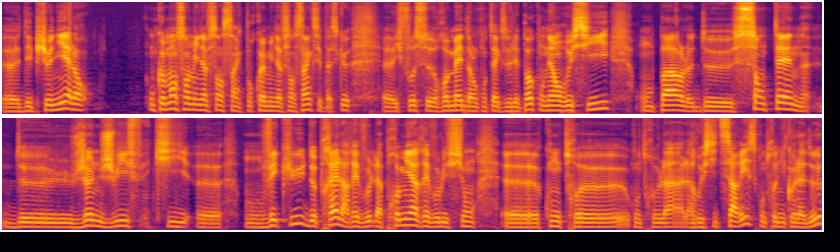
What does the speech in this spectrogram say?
des pionniers. Alors, on commence en 1905. Pourquoi 1905 C'est parce que euh, il faut se remettre dans le contexte de l'époque. On est en Russie, on parle de centaines de jeunes juifs qui euh, ont vécu de près la, première révolution euh, contre, contre la, la, Russie tsariste, contre Nicolas II,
